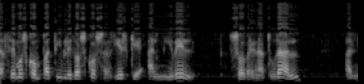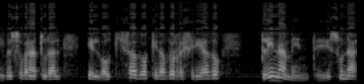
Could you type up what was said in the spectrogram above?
hacemos compatible dos cosas, y es que al nivel sobrenatural, al nivel sobrenatural, el bautizado ha quedado regenerado plenamente, es una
